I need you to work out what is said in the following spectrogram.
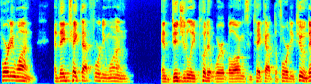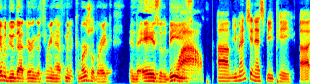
41. And they'd take that 41 and digitally put it where it belongs and take out the 42. And they would do that during the three and a half minute commercial break in the A's or the B's. Wow. Um, you mentioned SVP. Uh,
